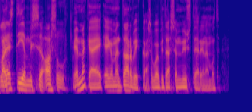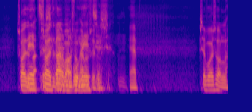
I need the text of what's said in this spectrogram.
Mä en edes tiedä, missä se asuu. en mäkään, ei- eikä meidän tarvikaan. Se voi pitää sen mysteerinä, mutta soiteta, Metsässä. soitetaan vaan puhelu sille. Jep. Se voisi olla.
